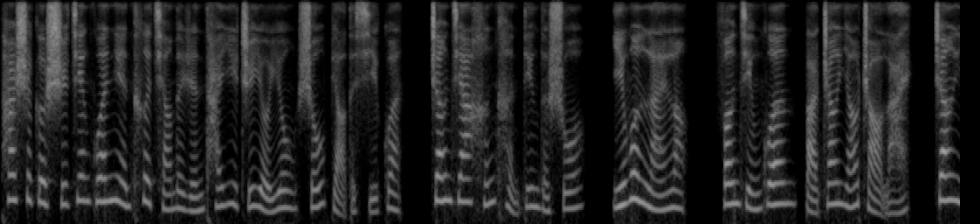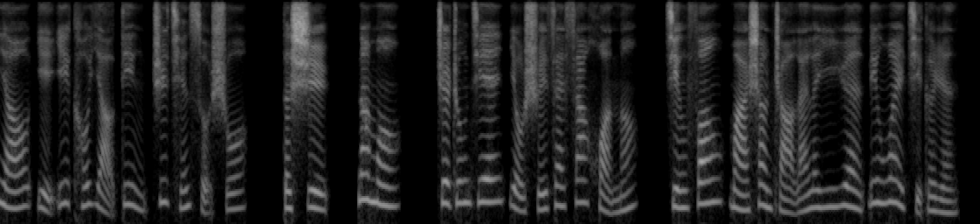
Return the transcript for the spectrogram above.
他是个时间观念特强的人，他一直有用手表的习惯。张家很肯定的说。疑问来了，方警官把张瑶找来，张瑶也一口咬定之前所说的事。那么这中间有谁在撒谎呢？警方马上找来了医院另外几个人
